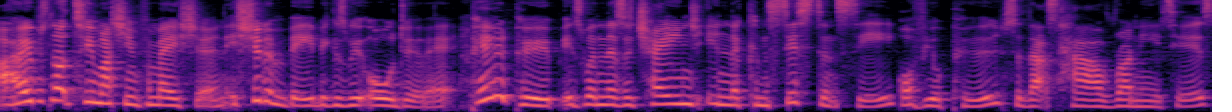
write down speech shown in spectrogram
I hope it's not too much information. It shouldn't be because we all do it. Period poop is when there's a change in the consistency of your poo, so that's how runny it is,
